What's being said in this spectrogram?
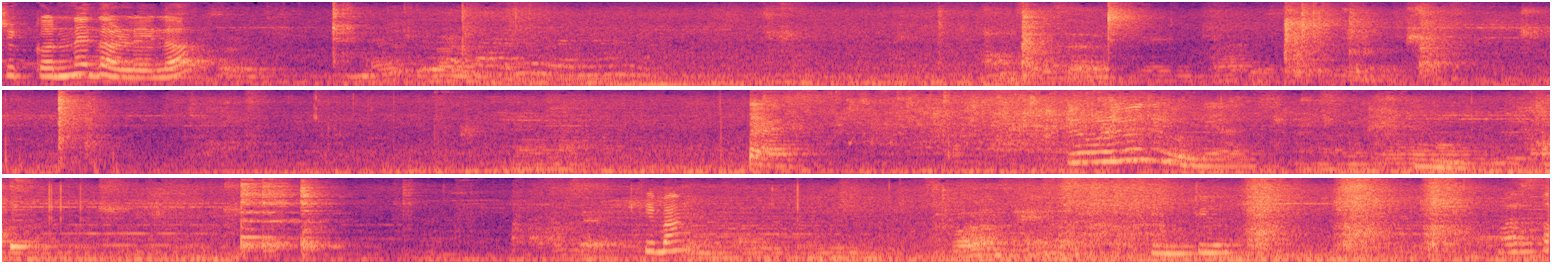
चिकन नाही दळलेलं. पिवळी होती आज ती मस्त.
